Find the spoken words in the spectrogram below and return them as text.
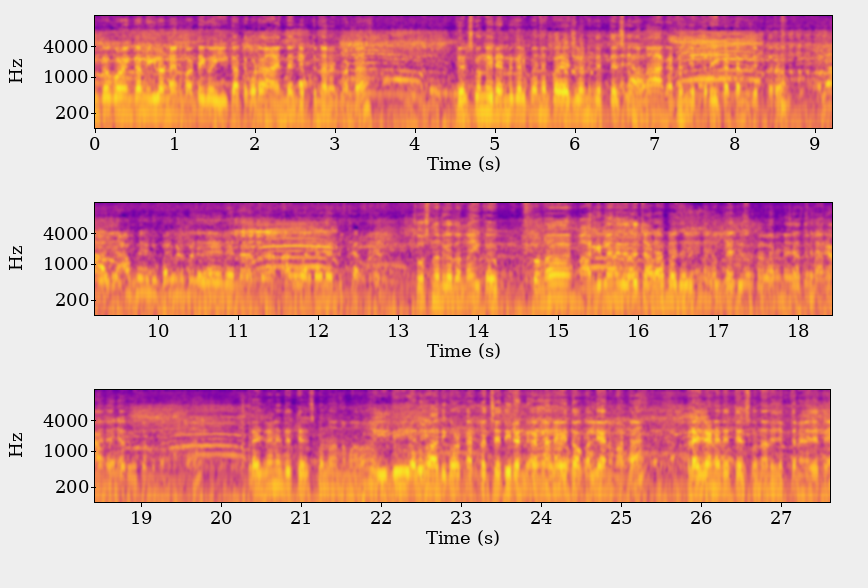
ఇంకా కూడా ఇంకా మిగిలి ఉన్నాయన్నమాట ఇగో ఈ కట్ట కూడా ఆయిందని చెప్తున్నారు అనమాట తెలుసుకుంది ఈ రెండు కలిపిన ప్రైజ్లు అనేది తెలుసుకుందన్న ఆ కట్ట అని చెప్తారు. ఈ కట్ట అని చెప్తారు చూస్తున్నారు కదన్న ఇక ఇప్పుడున్న మార్కెట్లో అనేది అయితే చాలా బాగా జరుగుతుంది అన్న ప్రతి శుక్రవారం అనేది అయితే మార్కెట్ అనేది జరుగుతుంటుంది అనమాట ప్రైజ్లు అనేది తెలుసుకుందాం అన్న మనం ఇది అది అది కూడా కట్ట వచ్చేది. ఈ రెండు కట్టలు అనేవి అయితే ఒకళ్ళే అనమాట ప్రైజ్లు అనేది తెలుసుకుందాం అని చెప్తాను అనేది అయితే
